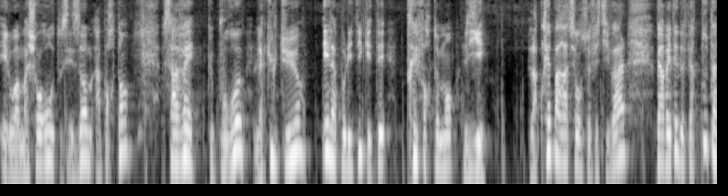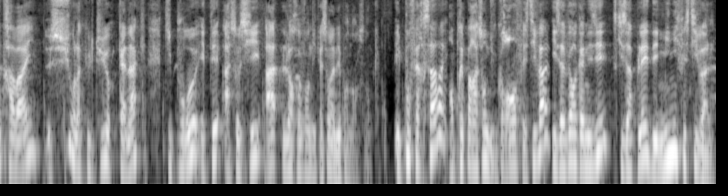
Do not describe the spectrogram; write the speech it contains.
Éloi Machoro, tous ces hommes importants, savaient que pour eux, la culture et la politique étaient très fortement liées. La préparation de ce festival permettait de faire tout un travail sur la culture kanak qui pour eux était associé à leur revendication d'indépendance. Donc. Et pour faire ça, en préparation du grand festival, ils avaient organisé ce qu'ils appelaient des mini-festivals.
